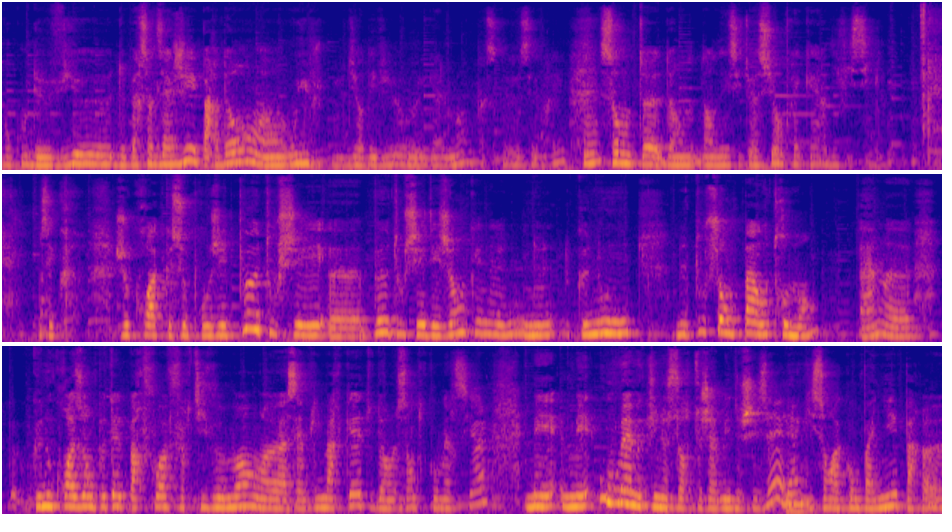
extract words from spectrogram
beaucoup de vieux, de personnes âgées, pardon, hein, oui, je peux dire des vieux également, parce que c'est vrai, mmh. sont euh, dans, dans, des situations précaires difficiles. C'est que je crois que ce projet peut toucher, euh, peut toucher des gens que, ne, que nous ne touchons pas autrement. Hein, euh, que nous croisons peut-être parfois furtivement euh, à Simply-Market ou dans le centre commercial, mais, mais ou même qui ne sortent jamais de chez elles, hein, mhm. qui sont accompagnées par, euh,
